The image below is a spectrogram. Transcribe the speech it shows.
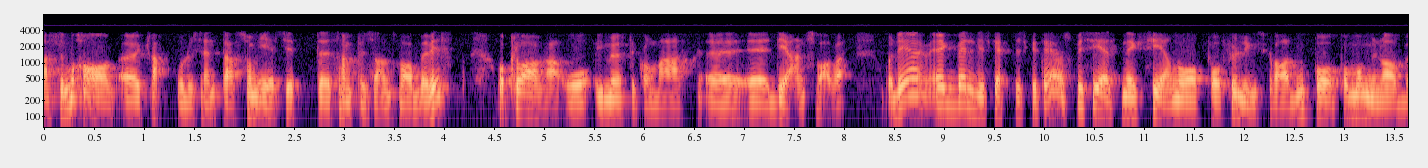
at vi har eh, kraftprodusenter som er sitt samfunnsansvar bevisst, og klarer å imøtekomme det ansvaret. Og Det er jeg veldig skeptisk til, og spesielt når jeg ser nå på fyllingsgraden på, på mange av,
